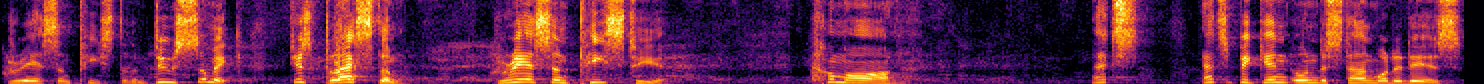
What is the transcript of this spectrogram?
grace and peace to them. Do something. Just bless them. Grace and peace to you. Come on. Let's, let's begin to understand what it is.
